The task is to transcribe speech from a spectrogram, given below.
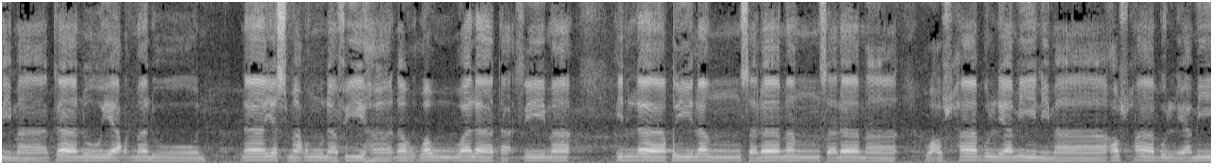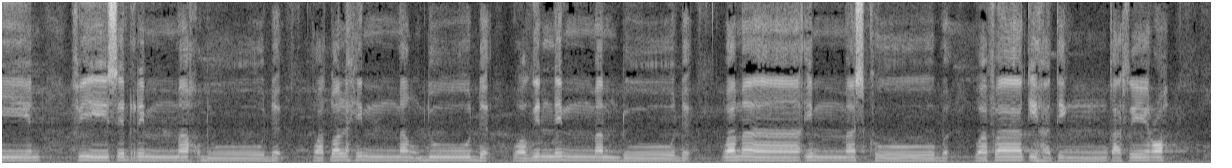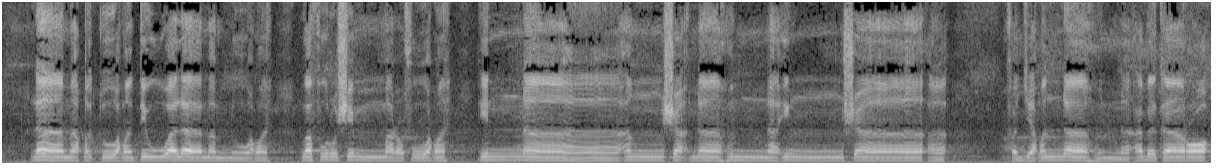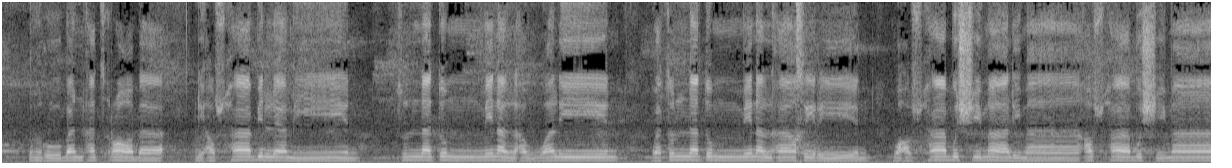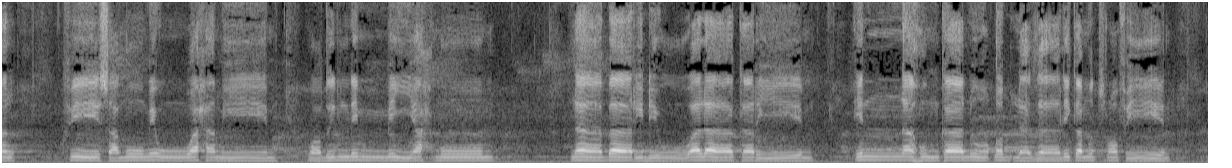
بما كانوا يعملون لا يسمعون فيها لغوا ولا تأثيما إلا قيلا سلاما سلاما وأصحاب اليمين ما أصحاب اليمين في سر مخدود وطلح ممدود وظل ممدود وماء مسكوب وفاكهة كثيرة لا مقطوعة ولا ممنوعة وفرش مرفوعة إنا أنشأناهن إن شاء فجعلناهن أبكارا قروبا أترابا لأصحاب اليمين. ثلة من الأولين وثلة من الآخرين وأصحاب الشمال ما أصحاب الشمال في سموم وحميم وظل من يحموم لا بارد ولا كريم إنهم كانوا قبل ذلك مترفين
